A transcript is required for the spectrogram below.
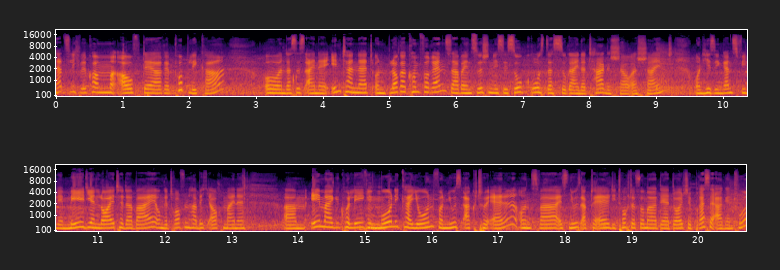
Herzlich willkommen auf der Republika. Und das ist eine Internet- und Bloggerkonferenz, aber inzwischen ist sie so groß, dass es sogar in der Tagesschau erscheint. Und hier sind ganz viele Medienleute dabei und getroffen habe ich auch meine ähm, ehemalige Kollegin Monika John von News Aktuell. Und zwar ist News Aktuell die Tochterfirma der Deutsche Presseagentur.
